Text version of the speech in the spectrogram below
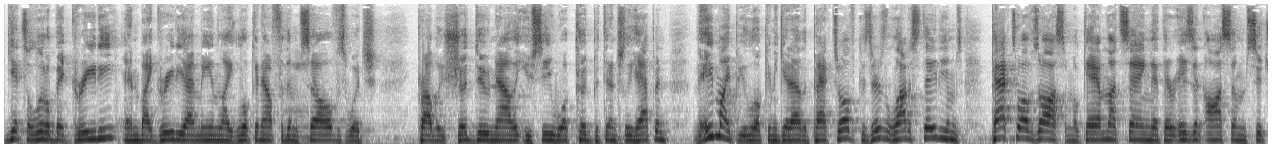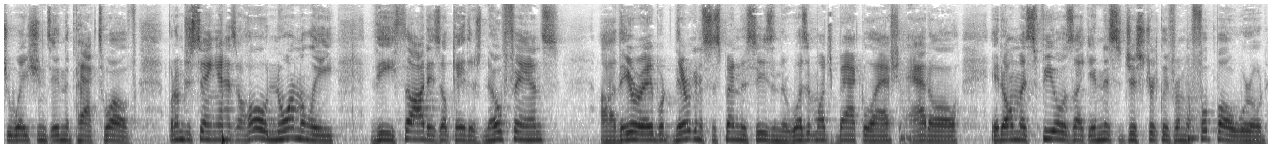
gets a little bit greedy, and by greedy, I mean like looking out for mm. themselves, which probably should do now that you see what could potentially happen, they might be looking to get out of the Pac 12 because there's a lot of stadiums. Pac 12 is awesome, okay? I'm not saying that there isn't awesome situations in the Pac 12, but I'm just saying as a whole, normally the thought is okay, there's no fans. Uh, they were able. They were going to suspend the season. There wasn't much backlash at all. It almost feels like, and this is just strictly from a football world,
